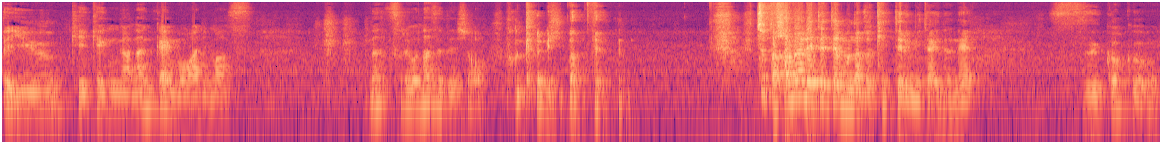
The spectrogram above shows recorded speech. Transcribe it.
ていう経験が何回もあります。なそれはなぜでしょう？わかりませんちょっと離れててもなんか蹴ってるみたいだね。すごく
